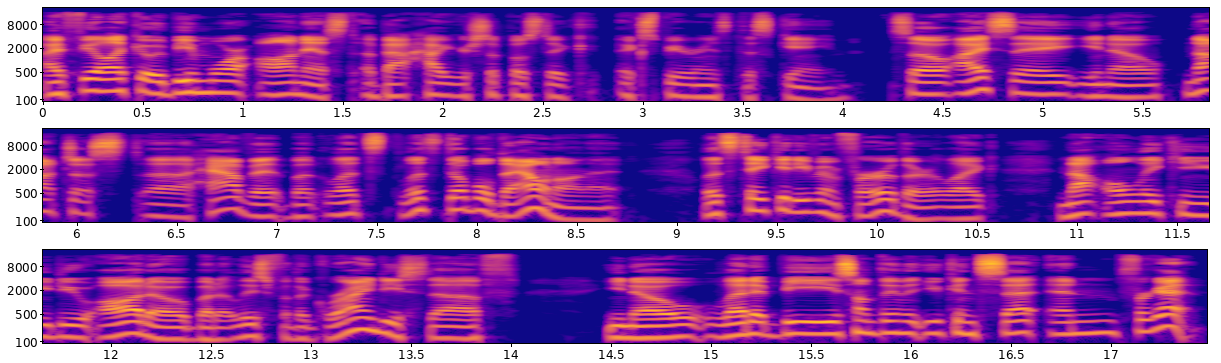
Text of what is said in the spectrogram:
i feel like it would be more honest about how you're supposed to experience this game so I say, you know, not just uh, have it, but let's let's double down on it. Let's take it even further. Like, not only can you do auto, but at least for the grindy stuff, you know, let it be something that you can set and forget,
